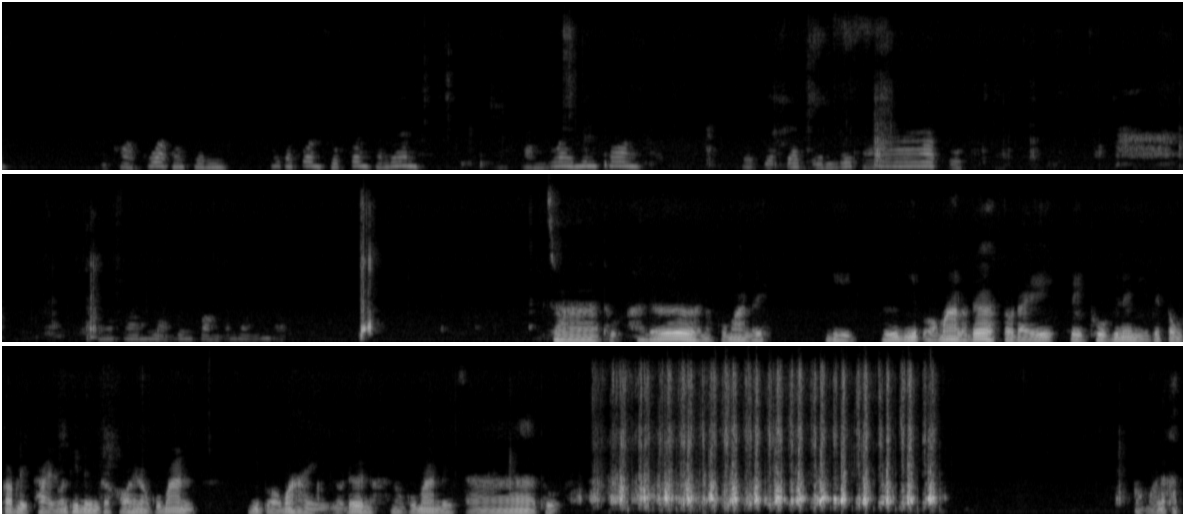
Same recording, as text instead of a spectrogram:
ครอบครัวของเพิ่นมีแต่ความสุขความเจริญลำด้วยเงินทองเจ็บเจ็บจะเกินด้วยครับถูกแล้วก็ อยากดึงกล่องกันแบบนี้สาธุเด้อน้องกุมารเลย ดีดหรือยิบออกมาหรอเด้อตัวใดเลขถูกอยู่ในนี้ไปตรงกับเลขไทายวันที่หนึ่งก็ขอให้น้องกุมารยิบออกมาให้หรอเด้อน้องกุมารเลยสาธุออกมาแล้วครับ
